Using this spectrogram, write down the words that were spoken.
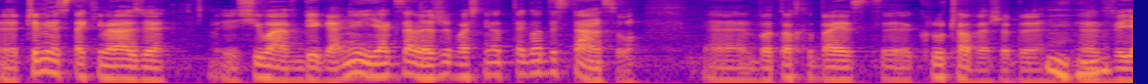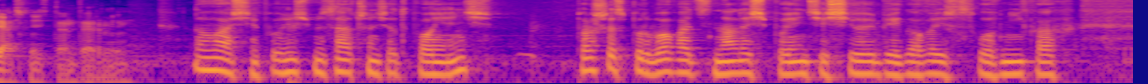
E, czym jest w takim razie siła w bieganiu i jak zależy właśnie od tego dystansu? E, bo to chyba jest e, kluczowe, żeby mhm. wyjaśnić ten termin. No właśnie, powinniśmy zacząć od pojęć. Proszę spróbować znaleźć pojęcie siły biegowej w słownikach E,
